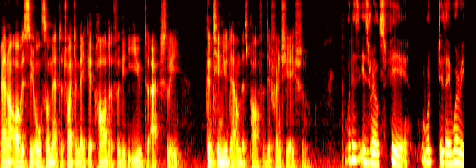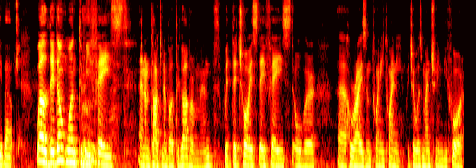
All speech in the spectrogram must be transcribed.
and are obviously also meant to try to make it harder for the EU to actually continue down this path of differentiation. What is Israel's fear? What do they worry about? Well, they don't want to be faced, and I'm talking about the government, with the choice they faced over uh, Horizon 2020, which I was mentioning before.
